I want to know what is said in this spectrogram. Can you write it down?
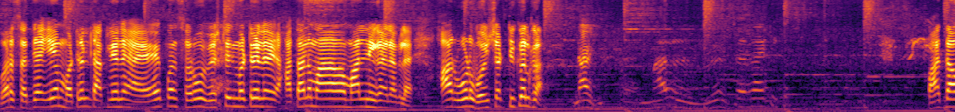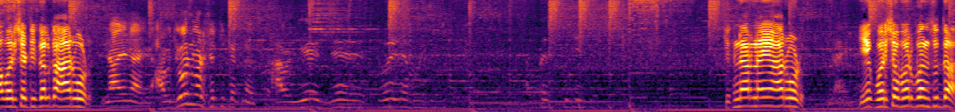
बरं सध्या हे मटेरियल टाकलेलं आहे पण सर्व वेस्टेज मटेरियल आहे. हातानं मा माल निघायला लागलाय. हा रोड भविष्यात टिकल का? नाही. पाच दहा वर्ष टिकल का हा रोड नाही नाही. अहो, दोन वर्ष टिकत नाही टिकणार नाही हा रोड एक वर्षभर पण सुद्धा.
